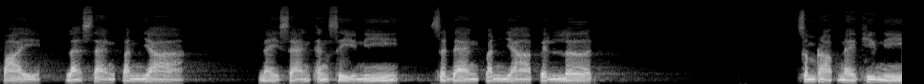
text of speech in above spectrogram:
ไฟ และแสงปัญญา ในแสงทั้งสี่นี้ แสดงปัญญาเป็นเลิศสำหรับในที่นี้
